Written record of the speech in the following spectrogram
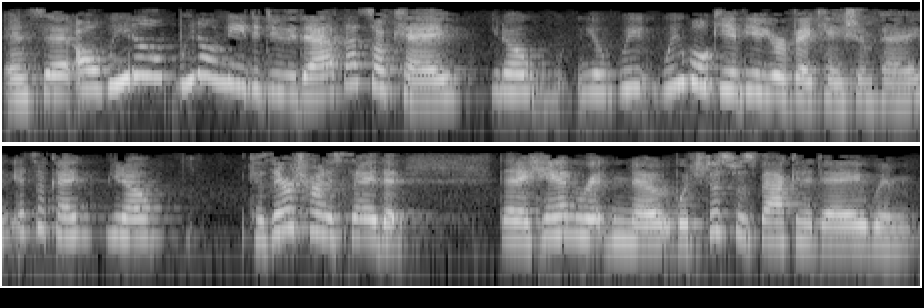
and said, "Oh, we don't we don't need to do that. That's okay. You know, you know, we we will give you your vacation pay. It's okay. You know, because they were trying to say that that a handwritten note, which this was back in the day when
